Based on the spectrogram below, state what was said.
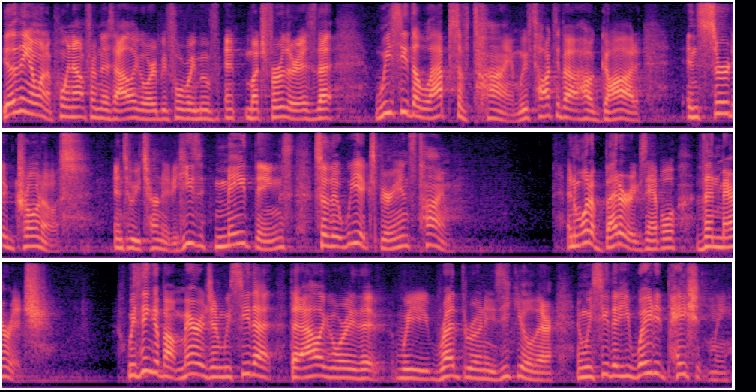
The other thing I want to point out from this allegory before we move much further is that we see the lapse of time. We've talked about how God inserted chronos into eternity. He's made things so that we experience time. And what a better example than marriage. We think about marriage and we see that, that allegory that we read through in Ezekiel there, and we see that he waited patiently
